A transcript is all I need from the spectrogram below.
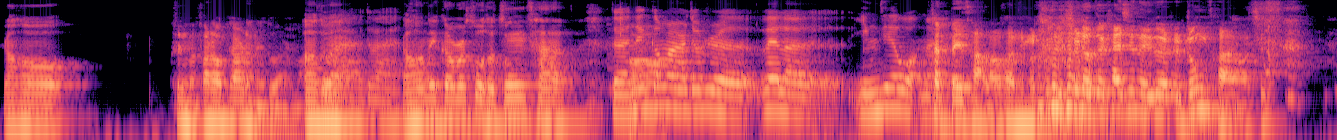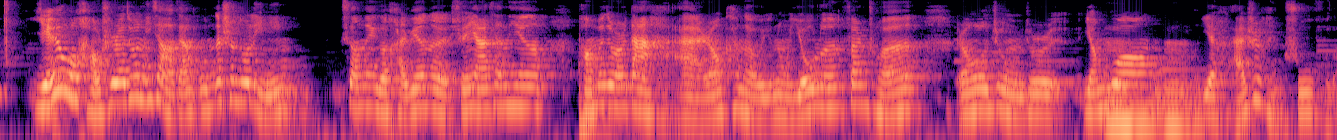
然后是你们发照片的那顿是吗？啊对对，对然后那哥们儿做的中餐，对，那哦哥们儿就是为了迎接我们，太悲惨了！我操，你们出去吃的最开心的一顿是中餐，我去。也有好吃的，就是你想咱我们在圣托里尼，像那个海边的悬崖餐厅，旁边就是大海，然后看到有那种游轮、帆船，然后这种就是阳光，嗯嗯也还是很舒服的。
